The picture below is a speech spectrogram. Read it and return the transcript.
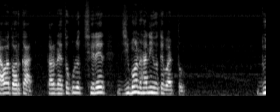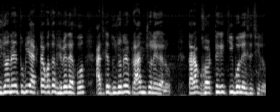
যাওয়া দরকার, কারণ এতগুলো ছেলের জীবনহানি হতে পারত। দুজনে, তুমি একটা কথা ভেবে দেখো, আজকে দুজনের প্রাণ চলে গেল। তারা ঘর থেকে কি বলে এসেছিল?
